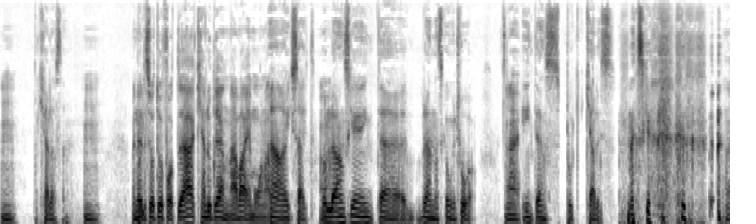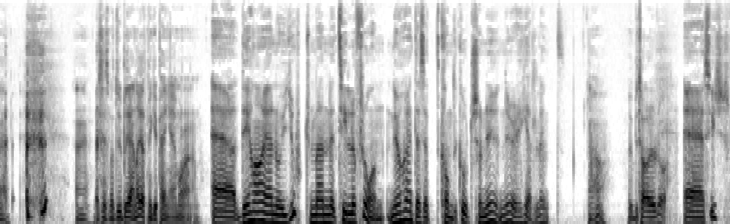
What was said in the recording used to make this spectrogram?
Mm. kallas det. Mm. Men är det så att du har fått, det här kan du bränna varje månad? Ja exakt, och Ja. lön ska inte brännas gånger två. Nej. Inte ens på Kallis. Nej. Nej. Det känns som att du bränner rätt mycket pengar i månaden. Eh, det har jag nog gjort, men till och från. Nu har jag inte ens ett kontokort så nu, nu är det helt lugnt. Jaha. Hur betalar du då? Eh, swish.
